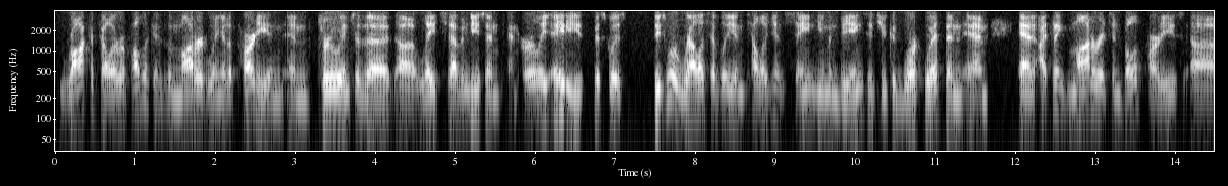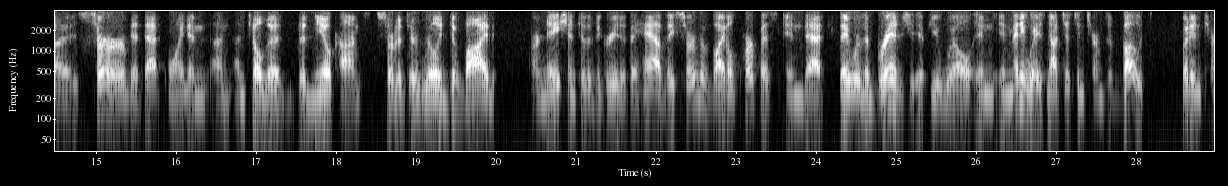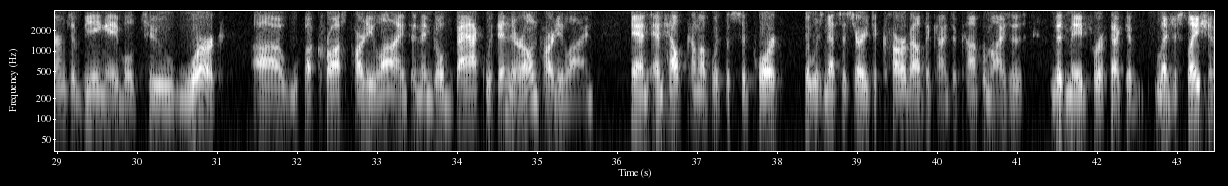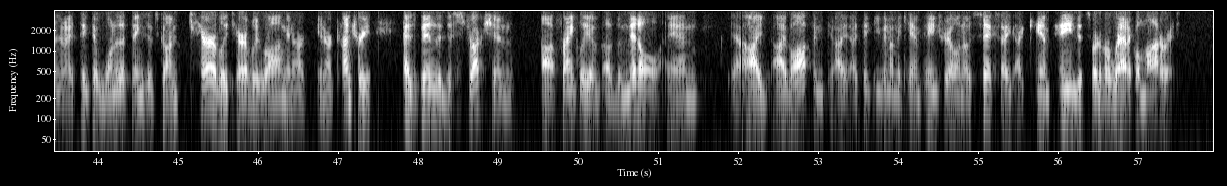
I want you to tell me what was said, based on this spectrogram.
Rockefeller Republicans, the moderate wing of the party, and and through into the uh, late 70s and, and early 80s, this was these were relatively intelligent, sane human beings that you could work with, and and and I think moderates in both parties uh, served at that point, and, and until the the neocons started to really divide our nation to the degree that they have, they served a vital purpose in that they were the bridge, if you will, in in many ways, not just in terms of votes, but in terms of being able to work uh, across party lines and then go back within their own party lines and and help come up with the support that was necessary to carve out the kinds of compromises that made for effective legislation. And I think that one of the things that's gone terribly, terribly wrong in our in our country has been the destruction, uh, frankly, of, of the middle. And I, I've often, I, I think, even on the campaign trail in '06, I, I campaigned as sort of a radical moderate,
